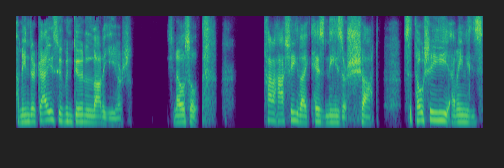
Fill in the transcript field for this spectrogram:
I mean, they're guys who've been doing a lot of years. You know, so Tanahashi, like his knees are shot. Satoshi, I mean, he's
